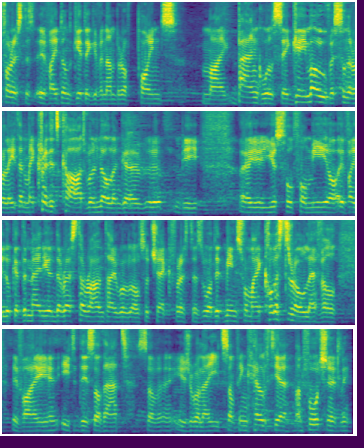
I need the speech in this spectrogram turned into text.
For instance, if I don't get a given number of points, my bank will say game over sooner or later, and my credit card will no longer uh, be uh, useful for me. Or if I look at the menu in the restaurant, I will also check, for instance, what it means for my cholesterol level if I eat this or that. So uh, usually I eat something healthier, unfortunately.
